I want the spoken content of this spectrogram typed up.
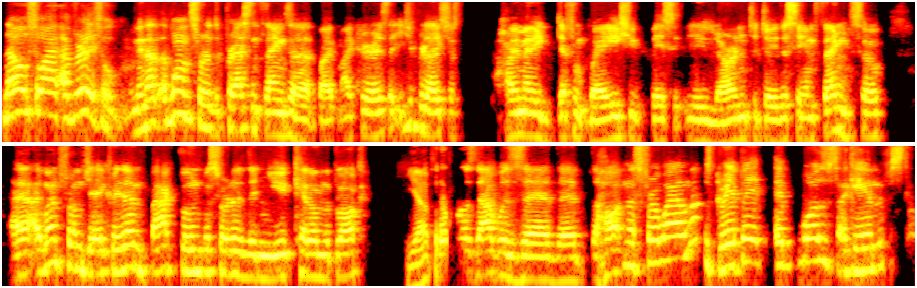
No, so I, have really so I mean that, one of the sort of depressing things about my career is that you should realize just how many different ways you basically learn to do the same thing. So uh, I went from jQuery. Then Backbone was sort of the new kid on the block. Yep. So that was that was uh, the the hotness for a while, and that was great. But it, it was again, it was still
